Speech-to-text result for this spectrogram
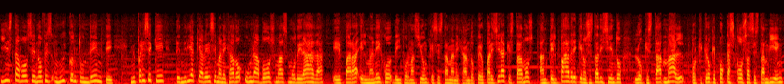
Y esta voz en off es muy contundente me parece que tendría que haberse manejado una voz más moderada eh, para el manejo de información que se está manejando, pero pareciera que estamos ante el padre que nos está diciendo lo que está mal, porque creo que pocas cosas están bien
